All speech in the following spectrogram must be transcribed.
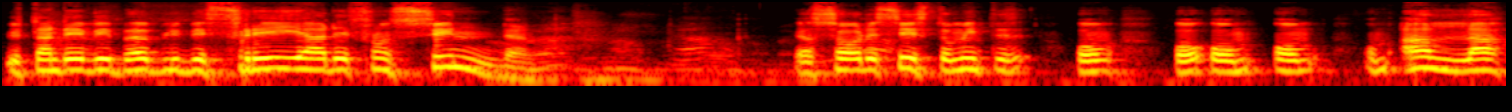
Utan det vi behöver bli befriade från synden. Jag sa det sist, om inte, om, om, om, om alla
